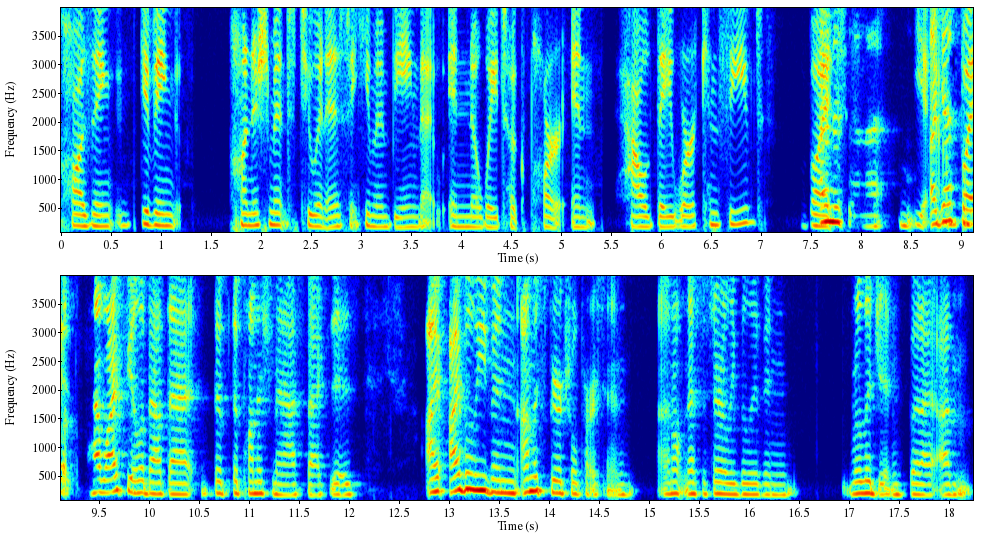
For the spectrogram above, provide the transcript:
causing giving punishment to an innocent human being that in no way took part in how they were conceived but I understand that. Yeah, I guess but how I feel about that, the, the punishment aspect is I, I believe in I'm a spiritual person. I don't necessarily believe in religion, but I, I'm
